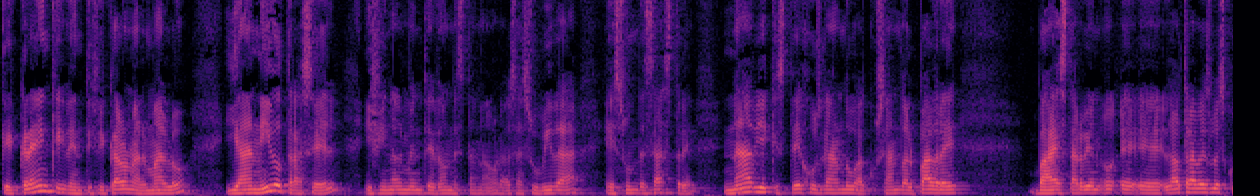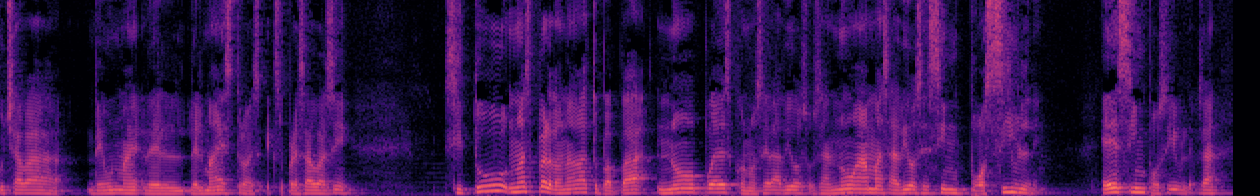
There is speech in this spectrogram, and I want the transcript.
que creen que identificaron al malo y han ido tras él y finalmente ¿dónde están ahora? O sea, su vida es un desastre. Nadie que esté juzgando o acusando al padre va a estar bien. Eh, eh, la otra vez lo escuchaba de un del, del maestro expresado así. Si tú no has perdonado a tu papá, no puedes conocer a Dios, o sea, no amas a Dios, es imposible. Es imposible, o sea,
